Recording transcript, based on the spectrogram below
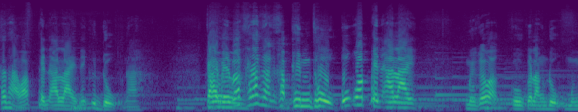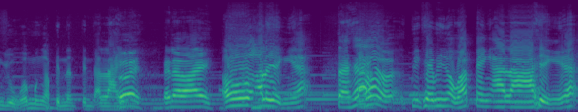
ถ้าถามว่าเป็นอะไรนี่คือดุนะ กลายเป็นว่าถ้าเกิดพิมพ์ถูกปุ๊บว่าเป็นอะไร เหมือนกับว่ากูกำลังดุมึงอยู่ว่ามึงอะเป็นเป็นอะไร เฮ้ย เป็นอะไร เอออะไรอย่างเงี้ย แต่ถ้าแต่ถ้าพีเคพิมพ์บอกว่าเป็นอะไรอย่างเงี้ย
